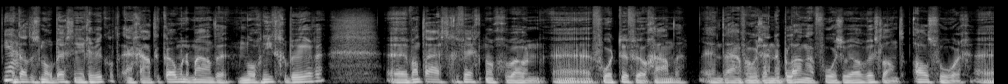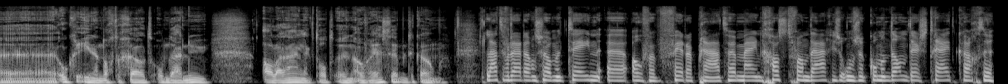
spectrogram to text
Ja. En dat is nog best ingewikkeld en gaat de komende maanden nog niet gebeuren. Want daar is het gevecht nog gewoon voor te veel gaande. En daarvoor zijn de belangen voor zowel Rusland als voor Oekraïne nog te groot om daar nu al uiteindelijk tot een overeenstemming te komen. Laten we daar dan zo meteen over verder praten. Mijn gast vandaag is onze commandant der strijdkrachten,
